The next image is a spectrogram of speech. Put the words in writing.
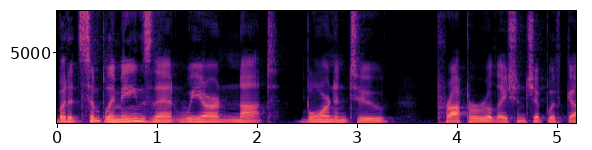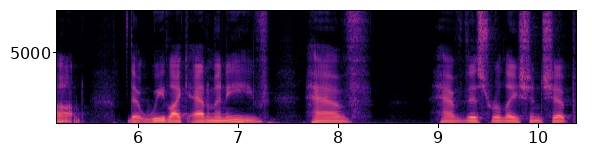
But it simply means that we are not born into proper relationship with God. That we, like Adam and Eve, have have this relationship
